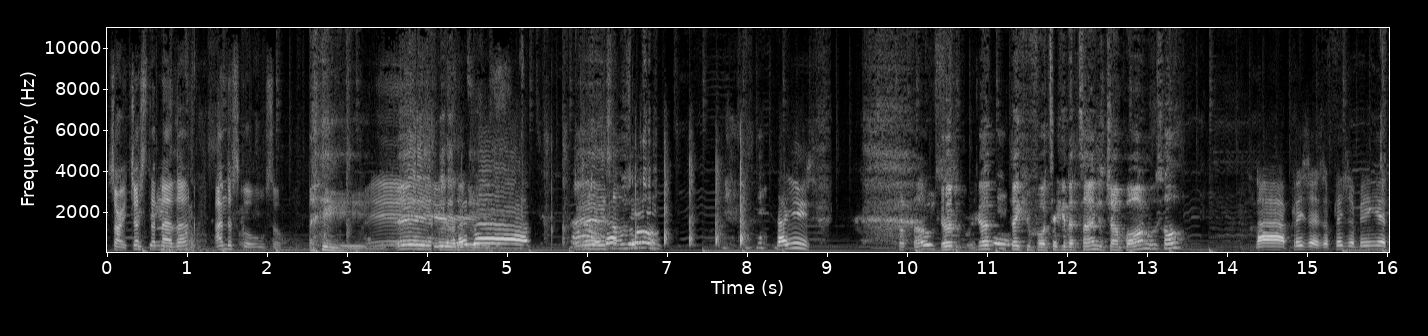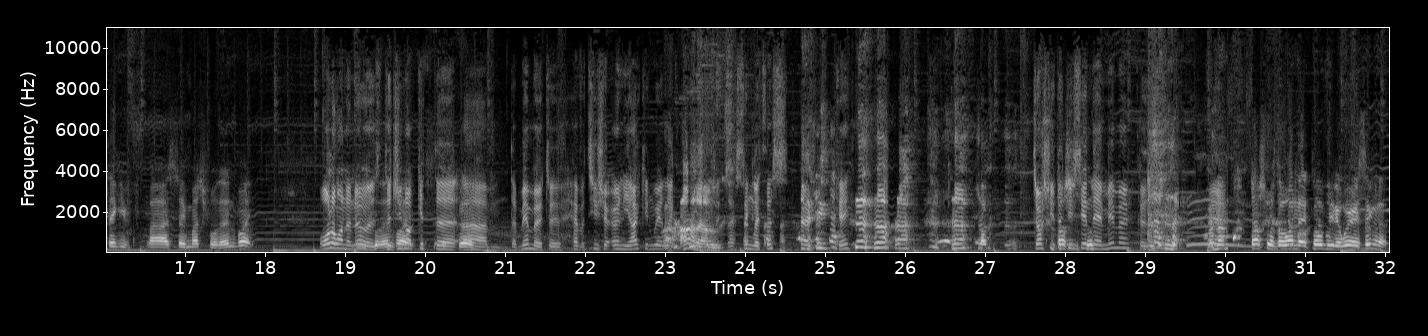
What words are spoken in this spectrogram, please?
Sorry, just another underscore Uso. Hey, Hey. hey, What's up? Hey, Samuel. How you? Good, we're good. Thank you for taking the time to jump on, Uso. Nah, pleasure. It's a pleasure being here. Thank you uh, so much for the invite. All I want to know is, did you not get the um, the memo to have a T-shirt only I can wear like Ah, that looks- a thing like this? Okay, Joshy, did you send that memo? 'Cause, yeah, Josh was the one that told me to wear a singlet.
